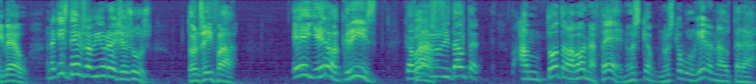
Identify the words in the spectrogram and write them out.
i veu, en aquells temps va viure Jesús, doncs ell fa ell era el Crist que va Clar. ressuscitar el ter... amb tota la bona fe, no és que, no és que volgueren alterar,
